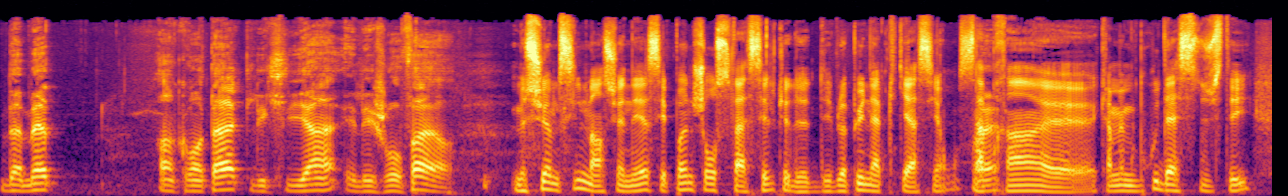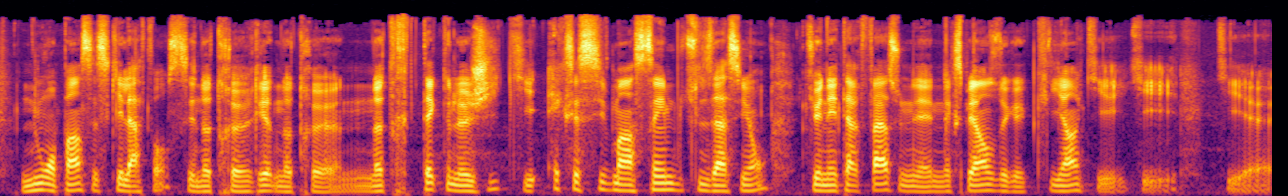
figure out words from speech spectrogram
de mettre en contact les clients et les chauffeurs. Monsieur Hamsi le mentionnait, c'est pas une chose facile que de développer une application. Ça prend euh, quand même beaucoup d'assiduité. Nous, on pense que ce qui est la force, c'est notre, notre, notre technologie qui est excessivement simple d'utilisation, qui a une interface, une, expérience de client qui est, qui est, qui est euh,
